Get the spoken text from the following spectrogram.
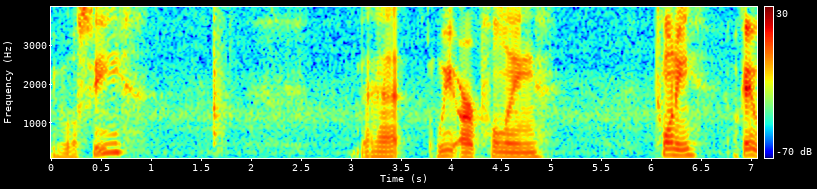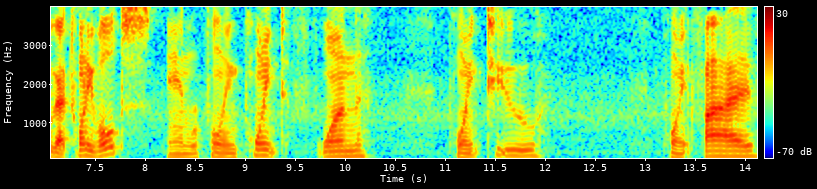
you will see that we are pulling 20. Okay, we got 20 volts, and we're pulling 0 0.1, 0 0.2, 0.5,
